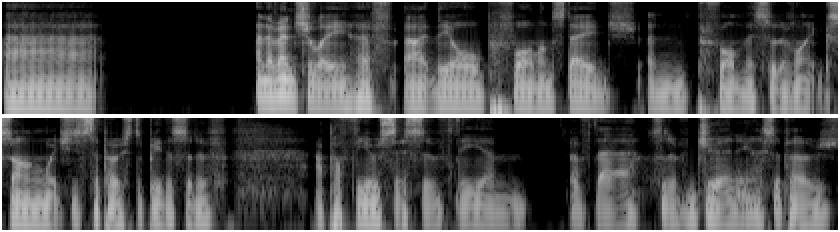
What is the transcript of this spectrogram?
uh, and eventually, her, uh, they all perform on stage and perform this sort of like song, which is supposed to be the sort of apotheosis of the um of their sort of journey, I suppose.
